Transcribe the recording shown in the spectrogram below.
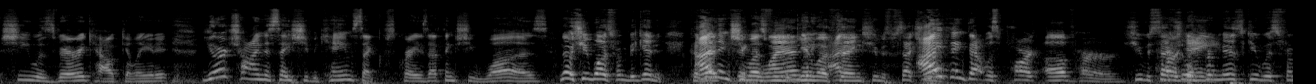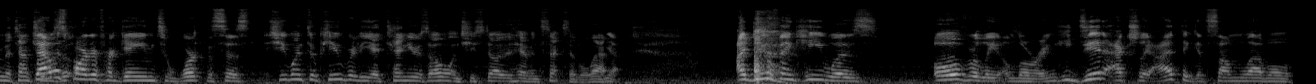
she was very calculated. You're trying to say she became sex crazed. I think she was. no, she was from the beginning. I that- think she was from the beginning. I- thing. she was sexually. I think that was part of her. she was sexually promiscuous from the time she That was. was part of her game to work the system. She went through puberty at ten years old, and she started having sex at eleven. Yeah. I do think he was overly alluring. He did actually, I think, at some level,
